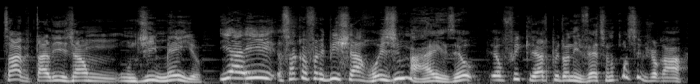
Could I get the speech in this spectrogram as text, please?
sabe, tá ali já um, um dia e meio. E aí, só que eu falei, bicho, é arroz demais. Eu, eu fui criado por Dona Ivete, eu não consigo jogar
